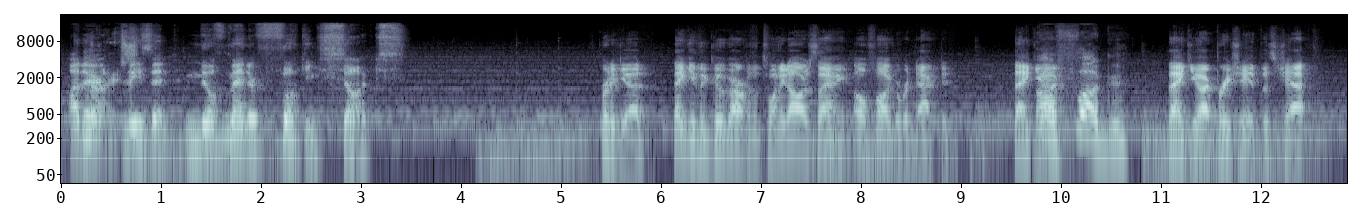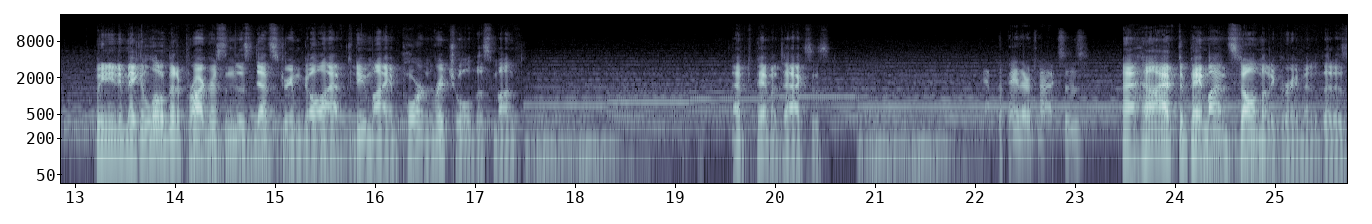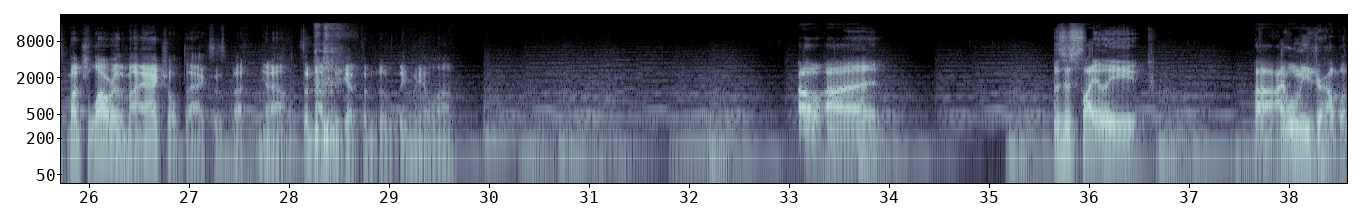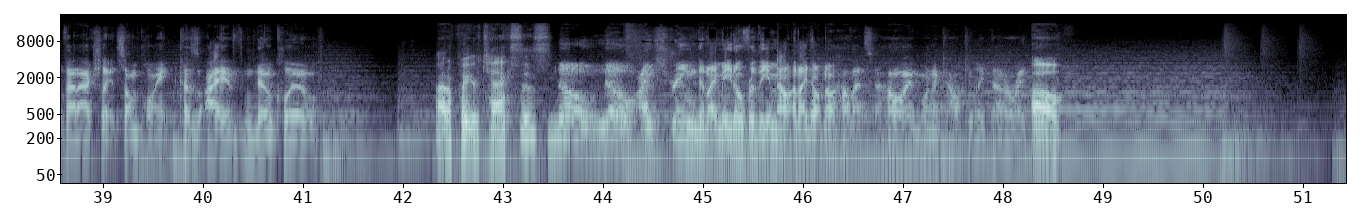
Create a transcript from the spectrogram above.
Other Nice. reason, MILF are fucking sucks. Pretty good. Thank you to Gugar for the twenty dollars saying, "Oh fuck, redacted." Thank you. Oh I, fug. thank you. I appreciate this chat. We need to make a little bit of progress in this death stream goal. I have to do my important ritual this month. I have to pay my taxes. Have to pay their taxes. I I have to pay my installment agreement that is much lower than my actual taxes, but you know, it's enough to get them to leave me alone. Oh, uh, this is slightly. Uh, I will need your help with that actually at some point because I have no clue. How to pay your taxes? No, no, I streamed and I made over the amount, and I don't know how that's how I want to calculate that. All right. Oh.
